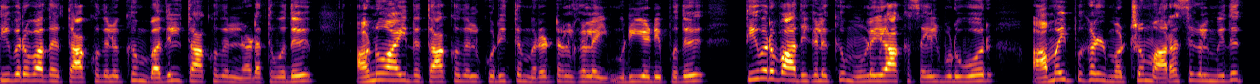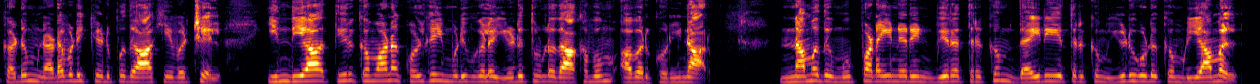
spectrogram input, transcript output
தீவிரவாத தாக்குதலுக்கும் பதில் தாக்குதல் நடத்துவது அணு ஆயுத தாக்குதல் குறித்த மிரட்டல்களை முறியடிப்பது தீவிரவாதிகளுக்கு மூளையாக செயல்படுவோர் அமைப்புகள் மற்றும் அரசுகள் மீது கடும் நடவடிக்கை எடுப்பது ஆகியவற்றில் இந்தியா தீர்க்கமான கொள்கை முடிவுகளை எடுத்துள்ளதாகவும் அவர் கூறினார். நமது முப்படையினரின் வீரத்திற்கும் தைரியத்திற்கும் ஈடுகொடுக்க முடியாமல்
